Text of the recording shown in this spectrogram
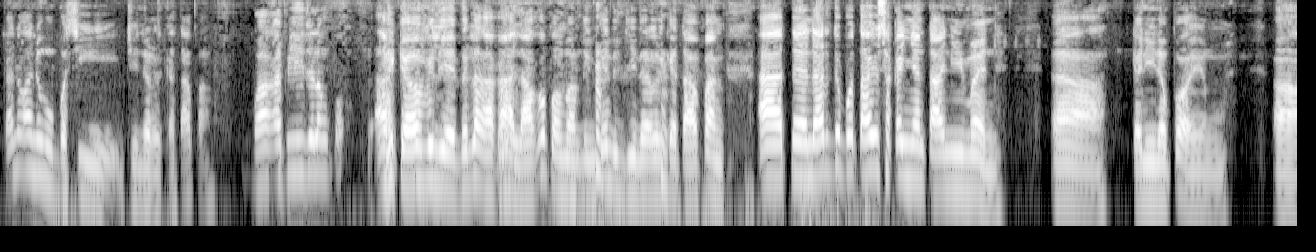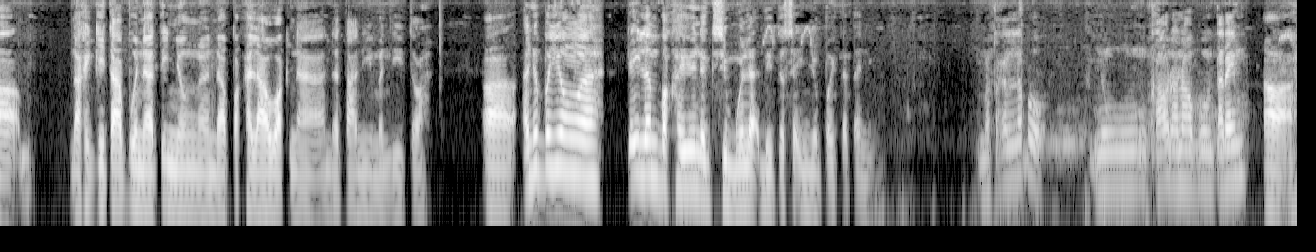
Kano-ano mo ba si General Katapang? Baka kapilido lang po. Ay, kabilyeto lang. Akala ko pamangkin ka ni General Katapang. At uh, narito po tayo sa kanyang taniman. Ah, kanina po, yung ah, nakikita po natin yung ah, napakalawak na, na taniman dito. Ah, ano ba yung, ah, kailan ba kayo nagsimula dito sa inyong pagtatanim? Matagal na po. Nung kauna na ako pong tanim, Ah,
